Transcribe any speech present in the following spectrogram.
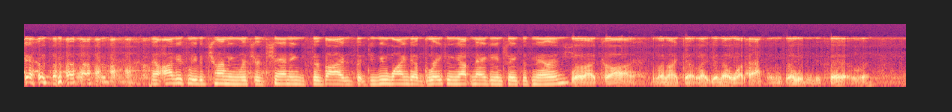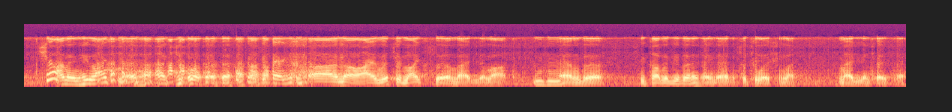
kiss. now, obviously, the charming Richard Channing survives, but do you wind up breaking up Maggie and Chase's marriage? Well, I try. Then I can't let you know what happens. That wouldn't be fair, it? Sure. I mean, he likes me. sure. There, you can- Uh, no, I Richard likes uh, Maggie a lot, Mhm. and uh, he'd probably give anything to have a situation like Maggie and Chase have.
